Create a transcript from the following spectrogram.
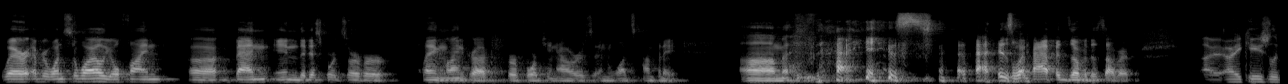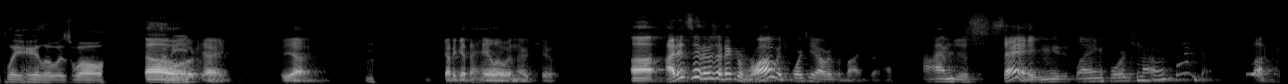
where every once in a while you'll find uh, Ben in the Discord server playing Minecraft for 14 hours and wants company. Um, that is that is what happens over the summer. I, I occasionally play Halo as well. Oh, mean- okay. Yeah. Got to get the Halo in there too. Uh, I didn't say there was anything wrong with 14 hours of Minecraft. I'm just saying he's playing 14 hours of Minecraft. Look,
